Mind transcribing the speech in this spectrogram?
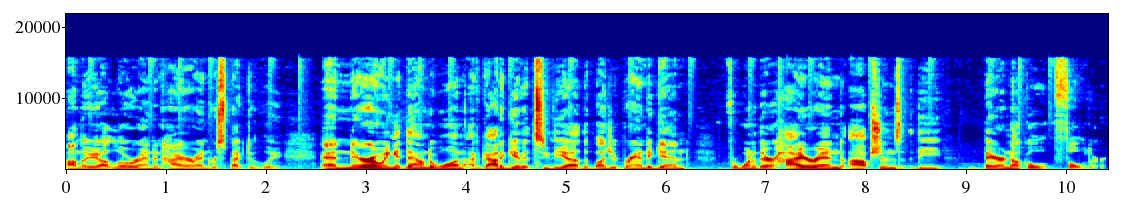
on the uh, lower end and higher end respectively. And narrowing it down to one, I've gotta give it to the, uh, the budget brand again. For one of their higher end options, the Bareknuckle folder.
